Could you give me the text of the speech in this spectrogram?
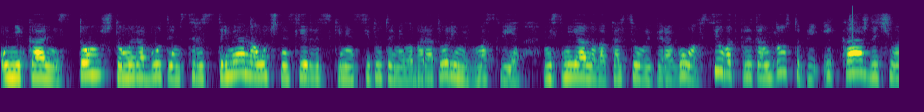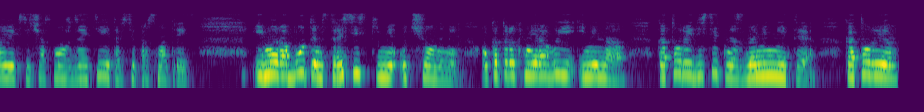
уникальность в том, что мы работаем с, с тремя научно-исследовательскими институтами и лабораториями в Москве, Несмеянова, Кольцова и Пирогова. Все в открытом доступе, и каждый человек сейчас может зайти и это все просмотреть. И мы работаем с российскими учеными, у которых мировые имена, которые действительно знаменитые, которые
